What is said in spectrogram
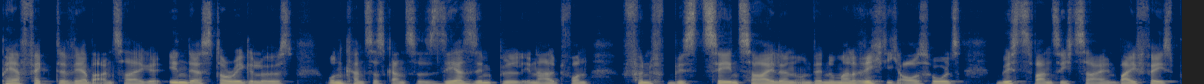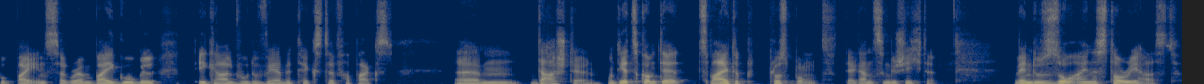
perfekte Werbeanzeige in der Story gelöst und kannst das Ganze sehr simpel innerhalb von fünf bis zehn Zeilen und wenn du mal richtig ausholst, bis 20 Zeilen bei Facebook, bei Instagram, bei Google, egal wo du Werbetexte verpackst, ähm, darstellen. Und jetzt kommt der zweite Pluspunkt der ganzen Geschichte. Wenn du so eine Story hast,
